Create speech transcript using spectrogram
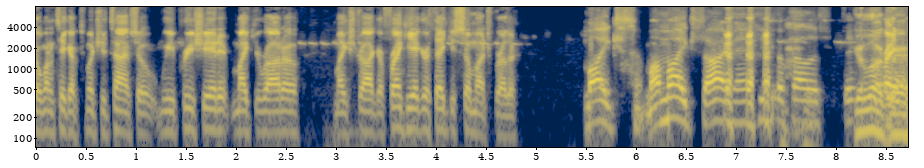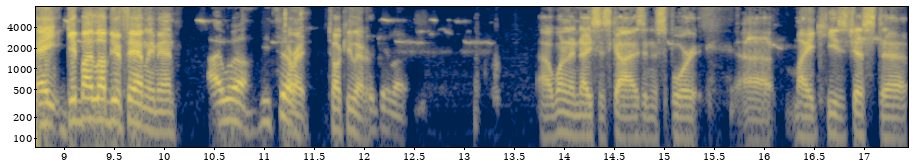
don't want to take up too much of your time. So we appreciate it, Mike Urato, Mike Straka, Frankie Edgar. Thank you so much, brother. Mike's, my Mike's. All right, man. Be good, fellas. Take good luck, right. man. Hey, give my love to your family, man. I will. You too. All right. Talk to you later. Okay, uh, one of the nicest guys in the sport, uh, Mike. He's just uh,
